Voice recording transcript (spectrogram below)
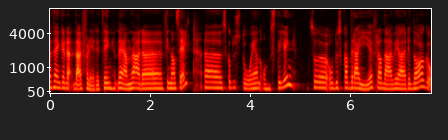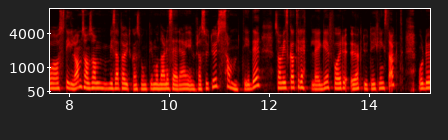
jeg tenker det, det, er flere ting. Det ene er eh, finansielt. Uh, skal du stå i en omstilling, så, og du skal dreie fra der vi er i dag og stille om, sånn som hvis jeg tar utgangspunkt i modernisering av infrastruktur, samtidig som vi skal tilrettelegge for økt utviklingstakt, hvor du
